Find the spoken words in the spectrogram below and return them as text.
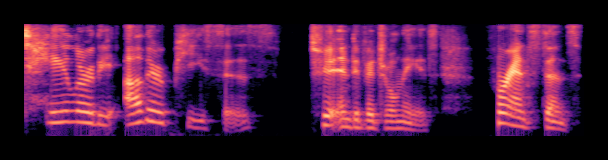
tailor the other pieces to individual needs. For instance,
